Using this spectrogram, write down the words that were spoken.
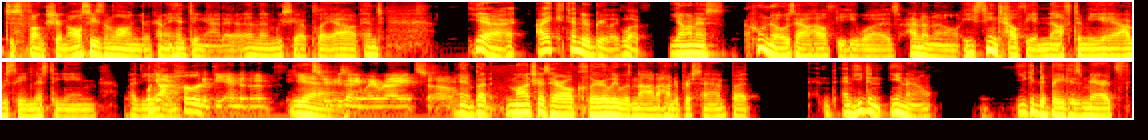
dysfunction all season long. You're kind of hinting at it, and then we see it play out. And yeah, I, I tend to agree. Like, look, Giannis. Who knows how healthy he was? I don't know. He seemed healthy enough to me. Obviously, he missed a game by the. We end. got hurt at the end of the yeah. series anyway, right? So, and, but Montrezl Harrell clearly was not 100, percent but and he didn't. You know, you could debate his merits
